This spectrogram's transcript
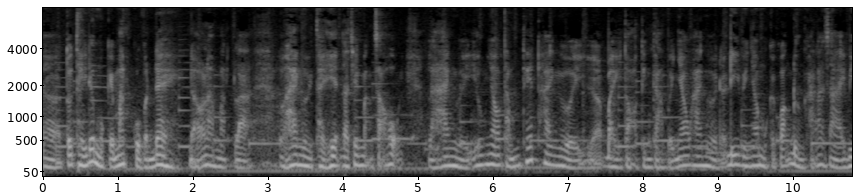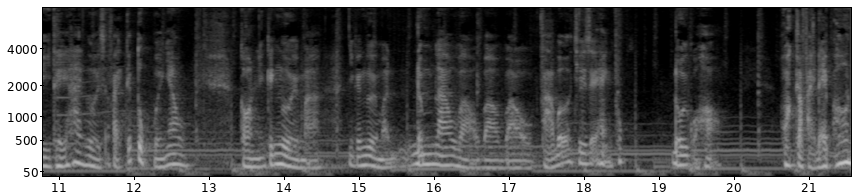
uh, tôi thấy được một cái mặt của vấn đề đó là mặt là ở hai người thể hiện ra trên mạng xã hội là hai người yêu nhau thắm thiết hai người uh, bày tỏ tình cảm với nhau hai người đã đi với nhau một cái quãng đường khá là dài vì thế hai người sẽ phải tiếp tục với nhau. Còn những cái người mà những cái người mà đâm lao vào vào vào phá vỡ chia rẽ hạnh phúc đôi của họ. Hoặc là phải đẹp hơn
